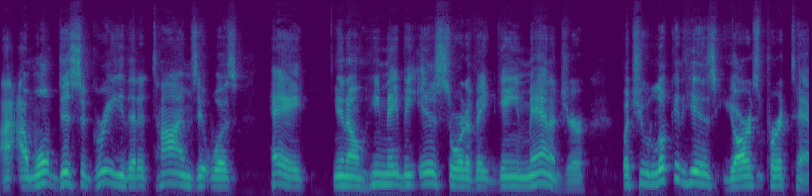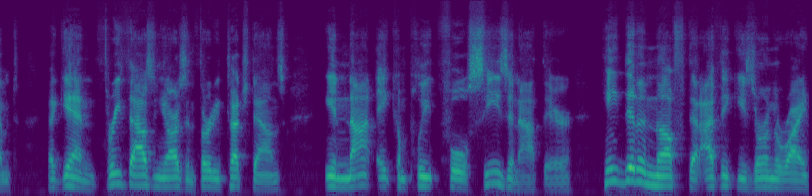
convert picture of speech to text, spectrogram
I, I won't disagree that at times it was, hey, you know, he maybe is sort of a game manager, but you look at his yards per attempt, again, 3,000 yards and 30 touchdowns in not a complete full season out there. He did enough that I think he's earned the right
